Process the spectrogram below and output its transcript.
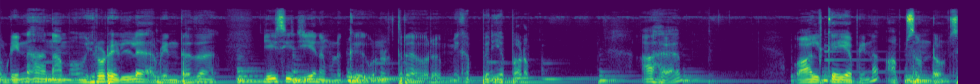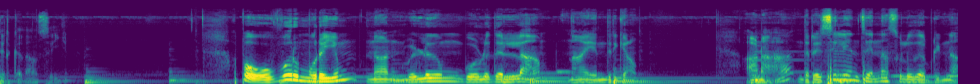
அப்படின்னா நாம் உயிரோடு இல்லை அப்படின்றத இசிஜியை நம்மளுக்கு உணர்த்துகிற ஒரு மிகப்பெரிய படம். ஆக வாழ்க்கை அப்படின்னா அப்ஸ் அண்ட் டவுன்ஸ் இருக்க தான் செய்யும். அப்போது ஒவ்வொரு முறையும் நான் விழுகும் பொழுதெல்லாம் நான் எந்திரிக்கணும். ஆனால் இந்த ரெசிலியன்ஸ் என்ன சொல்லுது அப்படின்னா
